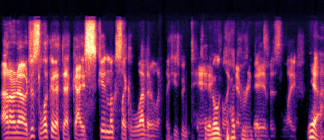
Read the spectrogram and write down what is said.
I don't know. Just looking at that guy's skin looks like leather, like he's been tanning for like every day of his life. Yeah.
